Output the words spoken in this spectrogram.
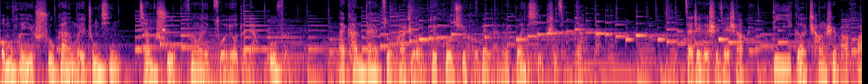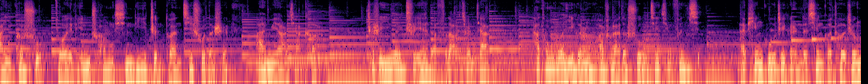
我们会以树干为中心，将树分为左右的两部分，来看待作画者对过去和未来的关系是怎么样的。在这个世界上，第一个尝试把画一棵树作为临床心理诊断技术的是艾米尔·贾克尔，这是一位职业的辅导专家，他通过一个人画出来的树进行分析。来评估这个人的性格特征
